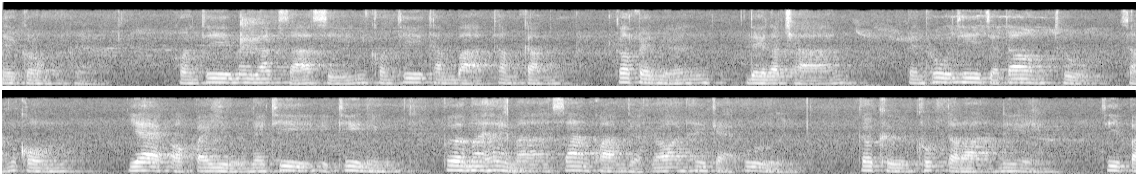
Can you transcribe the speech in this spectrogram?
ในกรงคนที่ไม่รักษาศีล คนที่ทำบาปทำกรรม ก็เป็นเหมือนเดรัจฉาน เป็นผู้ที่จะต้องถูกสังคม แยกออกไปอยู่ในที่อีกที่หนึ่ง เพื่อไม่ให้มาสร้างความเดือดร้อนให้แก่ผู้อื่น ก็คือคุกตารางนี่เอง ที่ไป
